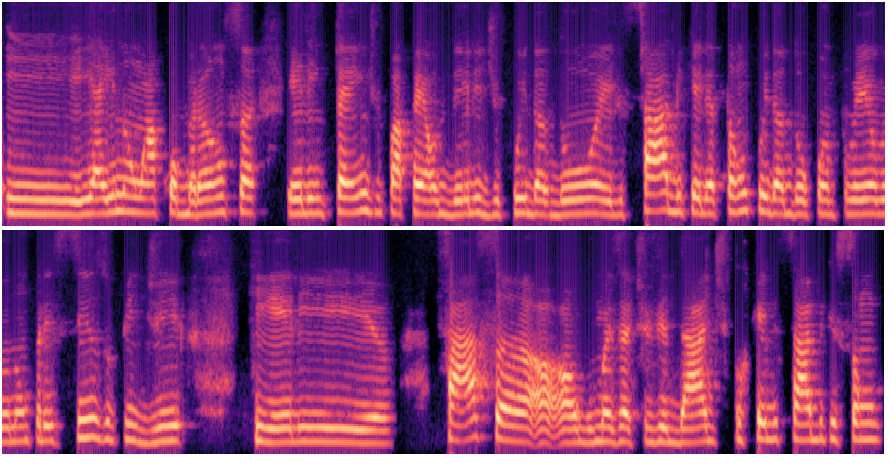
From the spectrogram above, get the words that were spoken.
E, e, aí não há cobrança, ele entende o papel dele de cuidador, ele sabe que ele é tão cuidador quanto eu, eu não preciso pedir que ele faça algumas atividades, porque ele sabe que são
